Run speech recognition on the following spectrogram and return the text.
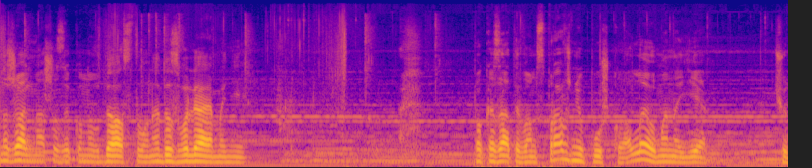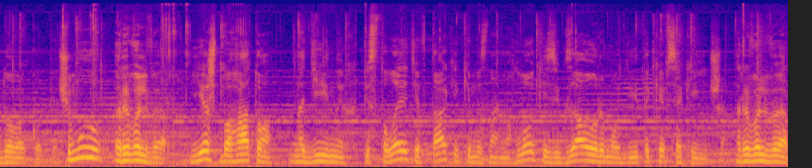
На жаль, наше законодавство не дозволяє мені показати вам справжню пушку, але у мене є чудова копія. Чому револьвер? Є ж багато надійних пістолетів, так, які ми знаємо, глоки, зігзаури моді і таке всяке інше. Револьвер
